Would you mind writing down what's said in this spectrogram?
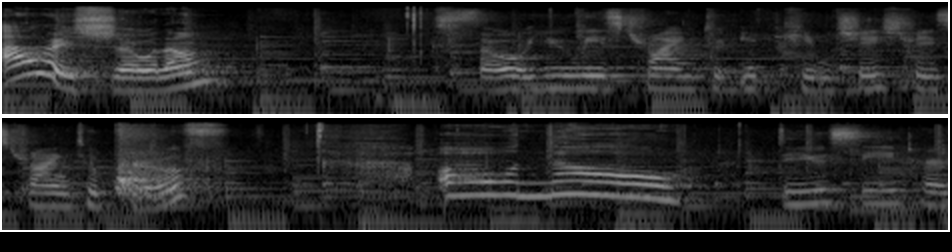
I will show them. So Yumi is trying to eat kimchi. She's trying to prove. Oh no! Do you see her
